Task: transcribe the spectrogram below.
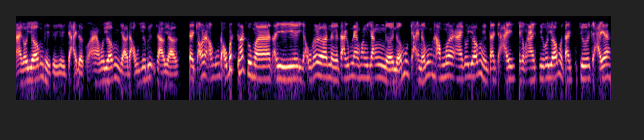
ai có vốn thì, thì thì chạy được ai không có vốn giờ đậu chứ biết sao giờ. Chỗ nào cũng đậu bích hết luôn mà tại vì dầu nó lên người ta cũng đang phân vân người nữa muốn chạy nữa muốn không á ai có vốn thì người ta chạy còn ai chưa có vốn người ta chưa chạy á.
